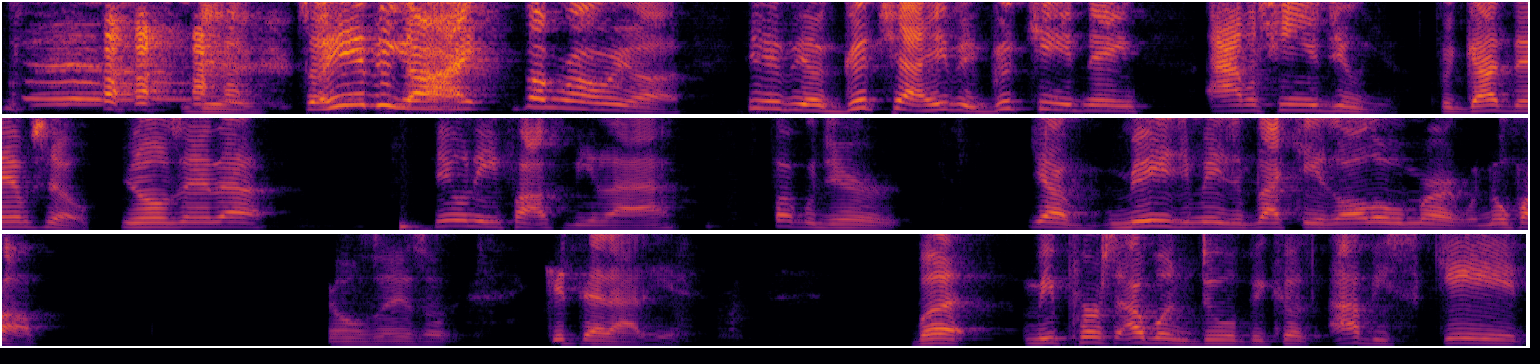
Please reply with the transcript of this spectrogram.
Yeah. So he'd be all right. Fuck wrong with y'all. He'd be a good child. He'd be a good kid named Senior Jr. for goddamn show. You know what I'm saying? That he don't need pops to be alive. Fuck what you heard. You got millions and millions of black kids all over America with no father. You know what I'm saying? So get that out of here. But me personally, I wouldn't do it because I'd be scared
